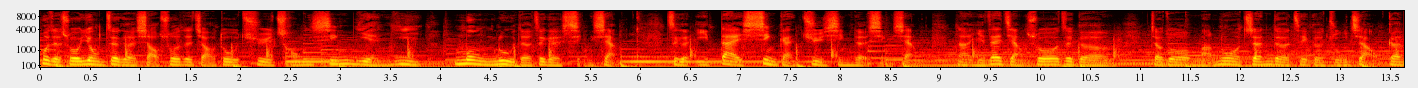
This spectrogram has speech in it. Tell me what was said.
或者说用这个小说的角度去重新演绎梦露的这个形象，这个一代性感巨星的形象。那也在讲说这个叫做马诺珍的这个主角跟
